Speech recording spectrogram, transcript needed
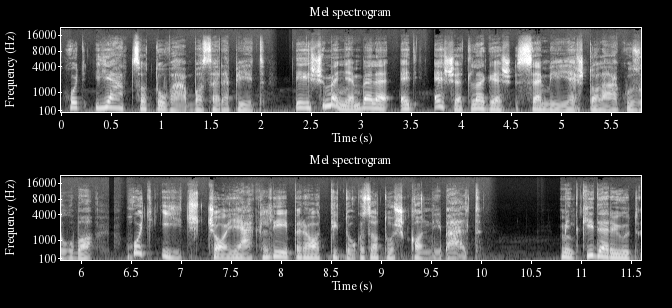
hogy játsza tovább a szerepét, és menjen bele egy esetleges személyes találkozóba, hogy így csalják lépre a titokzatos kannibált. Mint kiderült,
